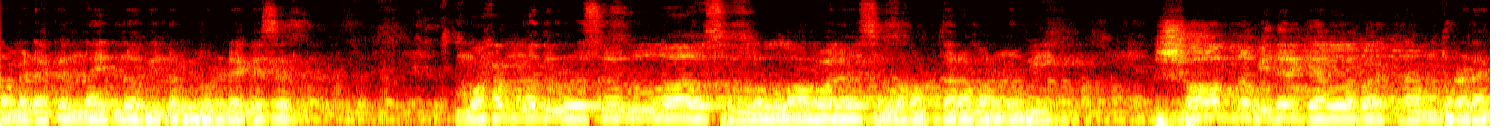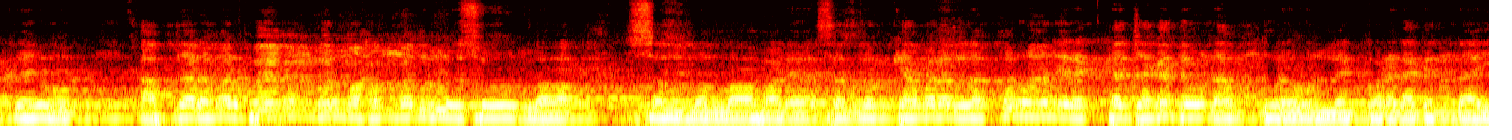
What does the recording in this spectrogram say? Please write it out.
নামে ডাকেন নাই, নবী নবী বলে ডেকেছেন। মোহাম্মদুর রসুল্লাহ সাল্লাহ আলাইসাল্লাম আপনার আমার নবী। সব নবীদেরকে আল্লাহ পাক নাম ধরে ডাকলেও আপনার আমার পয়গম্বর মোহাম্মদুর রসুল্লাহ সাল্লাহ আলাইসাল্লামকে আমার আল্লাহ কোরআনের একটা জায়গাতেও নাম ধরে উল্লেখ করে ডাকেন নাই।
